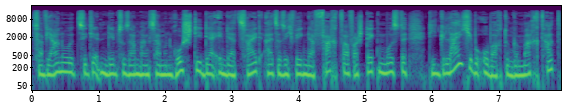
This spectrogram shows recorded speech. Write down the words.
Saviano zitiert in dem Zusammenhang Simon Rushdie, der in der Zeit Zeit, als er sich wegen der Frachtfahrt verstecken musste, die gleiche Beobachtung gemacht hat.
